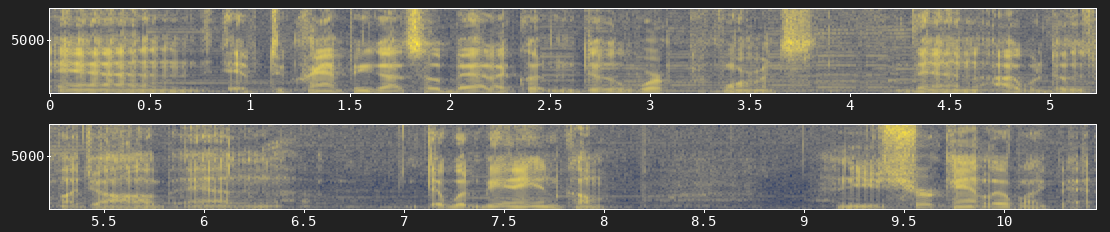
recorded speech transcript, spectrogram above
And if the cramping got so bad I couldn't do the work performance, then I would lose my job and there wouldn't be any income. And you sure can't live like that.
